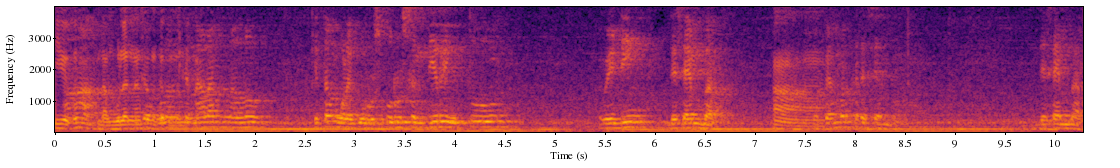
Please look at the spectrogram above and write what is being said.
Iya tuh, ah, enam bulan langsung bulan kenalan lalu kita mulai urus-urus sendiri itu wedding Desember, Ah, November ke Desember, Desember.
